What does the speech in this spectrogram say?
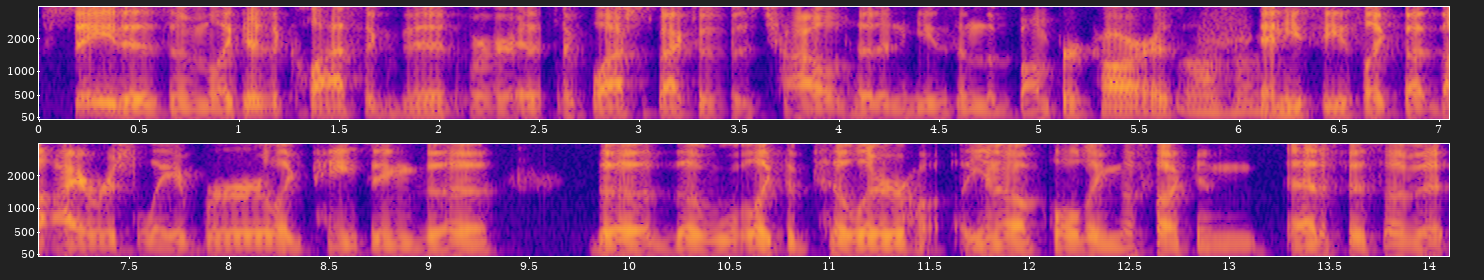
sadism like there's a classic bit where it's like flashes back to his childhood and he's in the bumper cars Uh-huh. and he sees like the, the irish laborer like painting the the the like the pillar you know upholding the fucking edifice of it.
